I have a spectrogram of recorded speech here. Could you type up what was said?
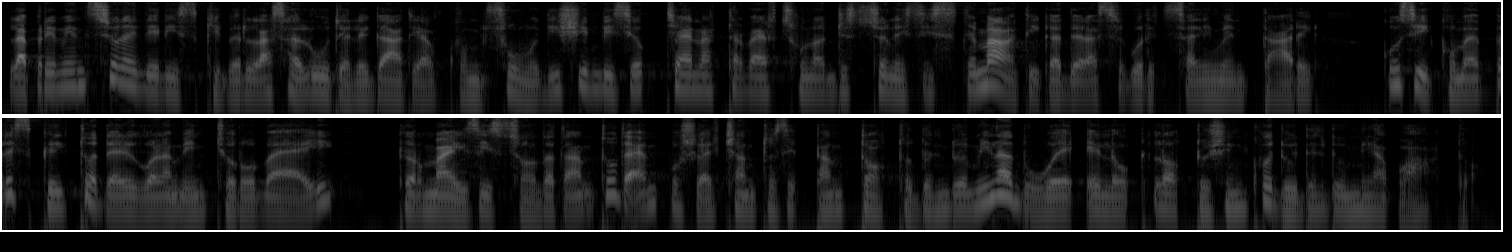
La prevenzione dei rischi per la salute legati al consumo di cibi si ottiene attraverso una gestione sistematica della sicurezza alimentare, così come è prescritto dai regolamenti europei, che ormai esistono da tanto tempo, cioè il 178 del 2002 e l'852 del 2004.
